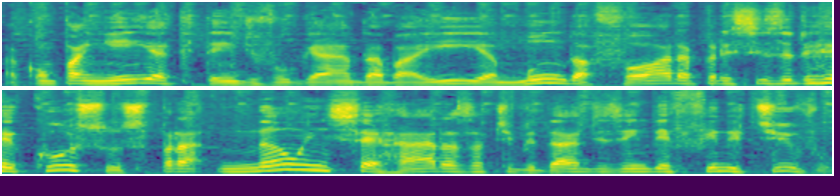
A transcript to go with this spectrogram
A companhia, que tem divulgado a Bahia mundo afora, precisa de recursos para não encerrar as atividades em definitivo.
